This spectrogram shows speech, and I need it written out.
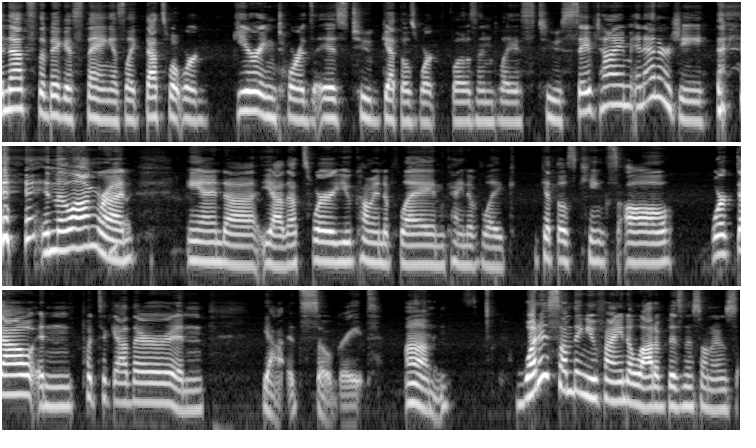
And that's the biggest thing is like, that's what we're gearing towards is to get those workflows in place to save time and energy in the long run. Yeah. And uh, yeah, that's where you come into play and kind of like get those kinks all worked out and put together. And yeah, it's so great. Um, what is something you find a lot of business owners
